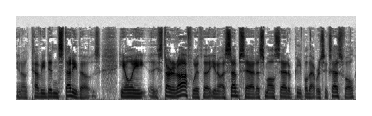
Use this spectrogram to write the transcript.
You know, Covey didn't study those. He only started off with a, you know a subset, a small set of people that were successful.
